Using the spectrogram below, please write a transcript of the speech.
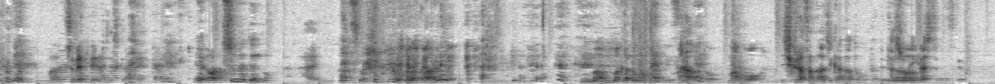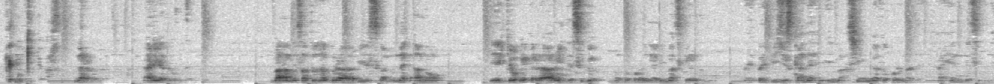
まあ詰めてるんですけどねえ、あ詰めてんの？はいあ、そう。あれ？まんまかと思ったんですけど。まああの間も石倉さんの味かなと思ったんで多少生かしてますけど結構切ってますなるほど。ありがとうございます。まあ、あの、里桜美術館のね、あの、えー教会から歩いてすぐのところにありますけれども、やっぱり美術館ね、今、新型コロナで大変ですよね。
